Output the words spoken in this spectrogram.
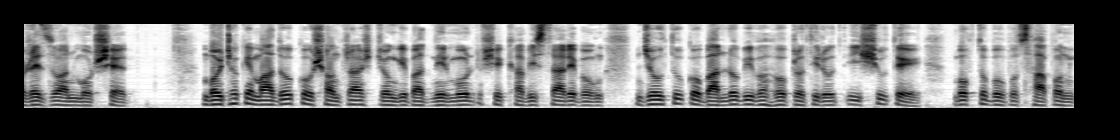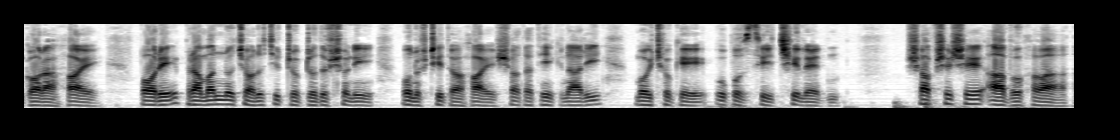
রেজওয়ান মোর্শেদ। বৈঠকে মাদক ও সন্ত্রাস, জঙ্গিবাদ নির্মূল, শিক্ষা বিস্তার এবং যৌতুক ও বাল্যবিবাহ প্রতিরোধ ইস্যুতে বক্তব্য উপস্থাপন করা হয়। পরে প্রামাণ্য চলচ্চিত্র প্রদর্শনী অনুষ্ঠিত হয়। শতাধিক নারী বৈঠকে উপস্থিত ছিলেন। সবশেষে আবহাওয়া।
